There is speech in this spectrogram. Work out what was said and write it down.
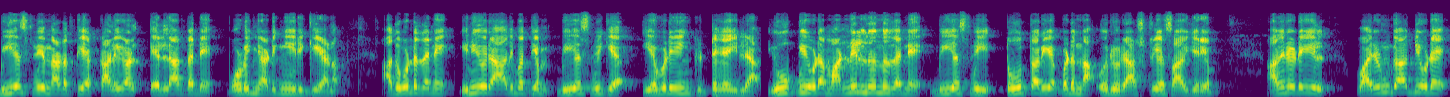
ബി എസ് പി നടത്തിയ കളികൾ എല്ലാം തന്നെ പൊടിഞ്ഞടുങ്ങിയിരിക്കുകയാണ് അതുകൊണ്ട് തന്നെ ഇനിയൊരു ആധിപത്യം ബി എസ് പിക്ക് എവിടെയും കിട്ടുകയില്ല. യു പിയുടെ മണ്ണിൽ നിന്ന് തന്നെ ബി എസ് പി തൂത്തറിയപ്പെടുന്ന ഒരു രാഷ്ട്രീയ സാഹചര്യം. അതിനിടയിൽ വരുൺ ഗാന്ധിയുടെ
